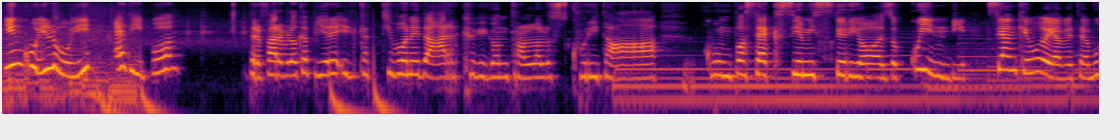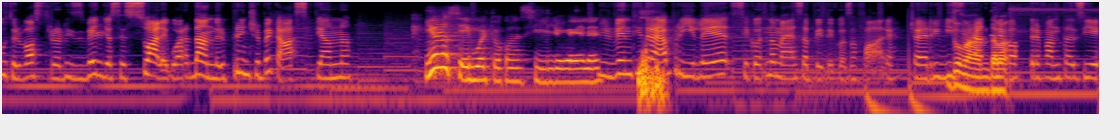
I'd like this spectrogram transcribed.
in cui lui è tipo, per farvelo capire, il cattivone dark che controlla l'oscurità, un po' sexy e misterioso. Quindi, se anche voi avete avuto il vostro risveglio sessuale guardando il principe Caspian, Io lo seguo il tuo consiglio, Ele. il 23 aprile, secondo me, sapete cosa fare. Cioè, rivisitate Domanda, le vostre fantasie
